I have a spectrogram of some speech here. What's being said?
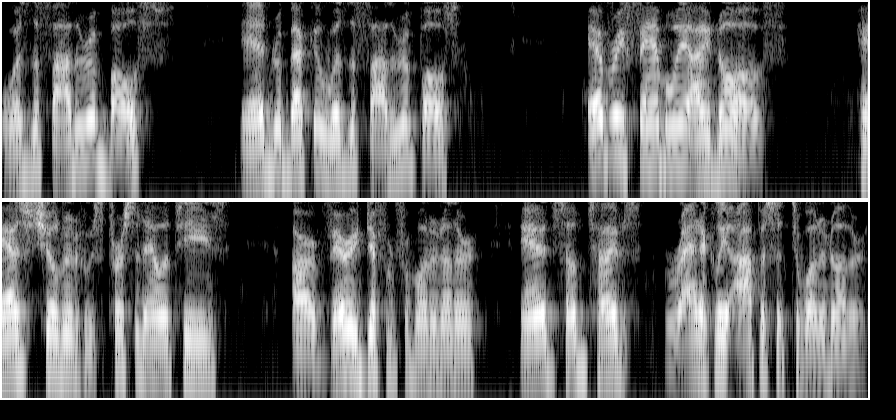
was the father of both and Rebecca was the father of both. Every family I know of has children whose personalities are very different from one another and sometimes radically opposite to one another.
